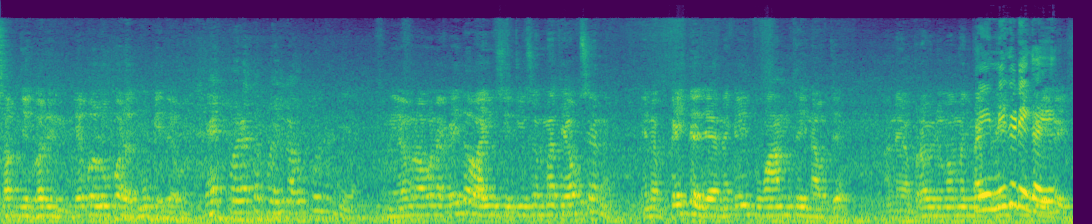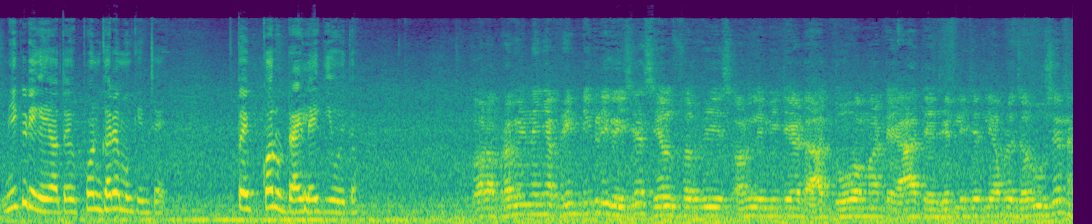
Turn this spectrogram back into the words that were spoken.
સબ્જી ભરીને ટેબલ ઉપર જ મૂકી દેવો. અને હમણાં મને કહી દઉં આયુષી ટ્યુશનમાંથી આવશે ને એને કહી દેજે અને કહી તું આમ થઈને આવજે. અને પ્રવીણ મામા નીકળી ગઈ નીકળી ગઈ તો ફોન ઘરે મૂકીને જાય. તો એક કરું ટ્રાય લઈ ગઈ હોય તો. તમારા પ્રવીણ અહીંયા પ્રિન્ટ નીકળી ગઈ છે. સેલ્ફ સર્વિસ અનલિમિટેડ હાથ ધોવા માટે આ તે જેટલી જેટલી આપણે જરૂર છે ને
